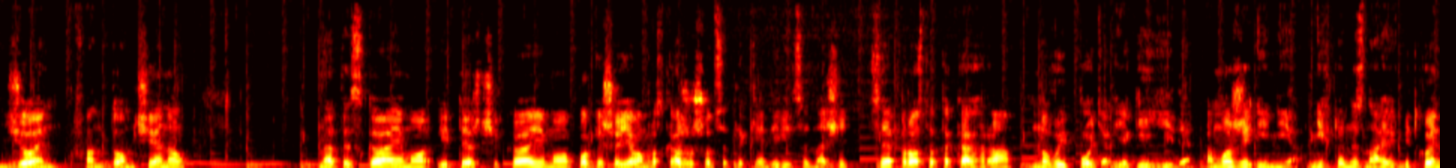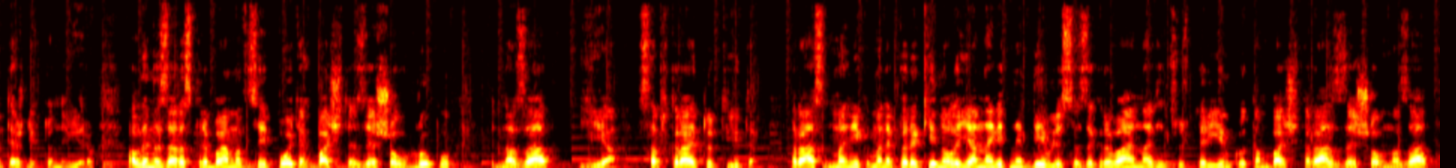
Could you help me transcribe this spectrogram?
Join Phantom Channel. Натискаємо і теж чекаємо. Поки що я вам розкажу, що це таке. Дивіться, значить, це просто така гра, новий потяг, який їде. А може і ні. Ніхто не знає, в біткоін теж ніхто не вірив. Але ми зараз стрибаємо в цей потяг, бачите, зайшов в групу, назад, Є. Subscribe to Twitter. Раз, мені, мене перекинули, я навіть не дивлюся, закриваю навіть цю сторінку. Там, бачите, раз, зайшов назад,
